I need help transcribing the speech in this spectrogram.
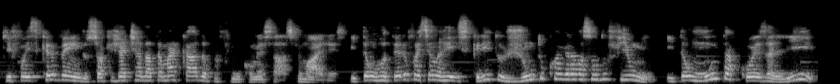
que foi escrevendo, só que já tinha data marcada para o filme começar, as filmagens. Então o roteiro foi sendo reescrito junto com a gravação do filme. Então muita coisa ali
